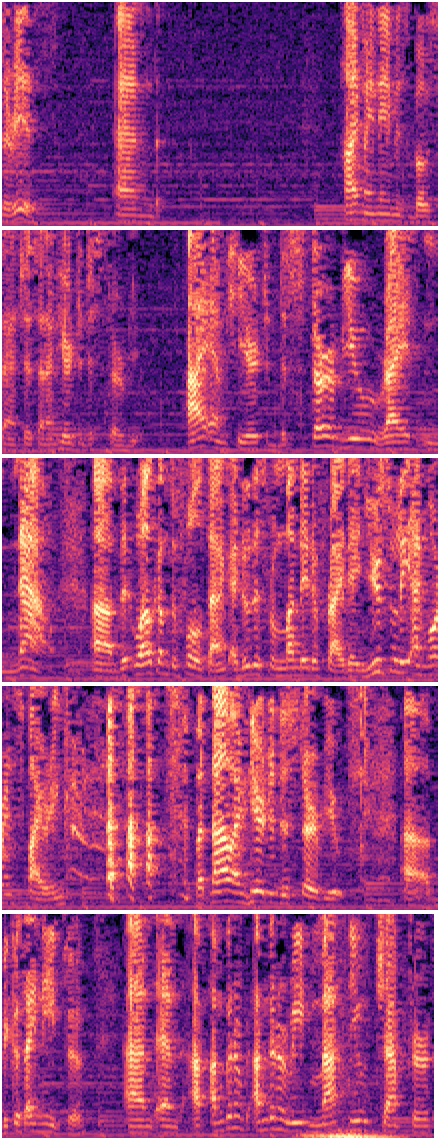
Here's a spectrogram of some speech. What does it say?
There is. And hi, my name is Bo Sanchez, and I'm here to disturb you. I am here to disturb you right now. Uh, welcome to Full Tank. I do this from Monday to Friday. Usually I'm more inspiring, but now I'm here to disturb you uh, because I need to. And and I'm gonna I'm gonna read Matthew chapter.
